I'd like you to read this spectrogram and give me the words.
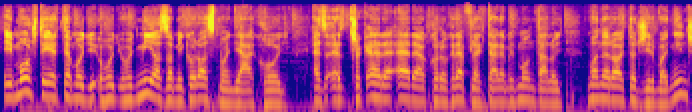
én most értem, hogy, hogy, hogy mi az, amikor azt mondják, hogy ez, ez csak erre, erre akarok reflektálni, amit mondtál, hogy van-e rajta zsír, vagy nincs,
